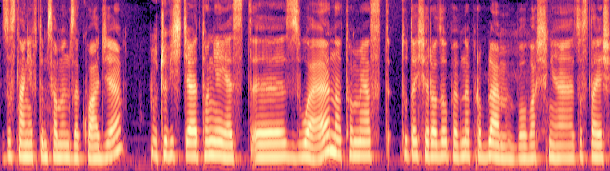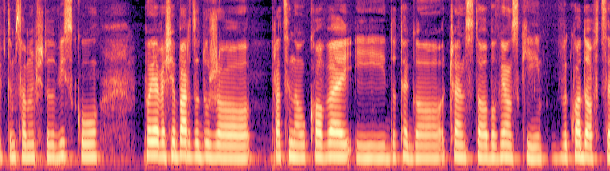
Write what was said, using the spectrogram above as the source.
zostanie w tym samym zakładzie Oczywiście to nie jest y, złe, natomiast tutaj się rodzą pewne problemy, bo właśnie zostaje się w tym samym środowisku, pojawia się bardzo dużo pracy naukowej i do tego często obowiązki wykładowcy,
